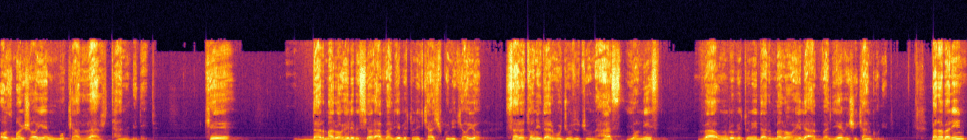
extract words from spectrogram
آزمایش های مکرر تن بدید که در مراحل بسیار اولیه بتونید کشف کنید که آیا سرطانی در وجودتون هست یا نیست و اون رو بتونید در مراحل اولیه ریشهکن کنید. بنابراین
